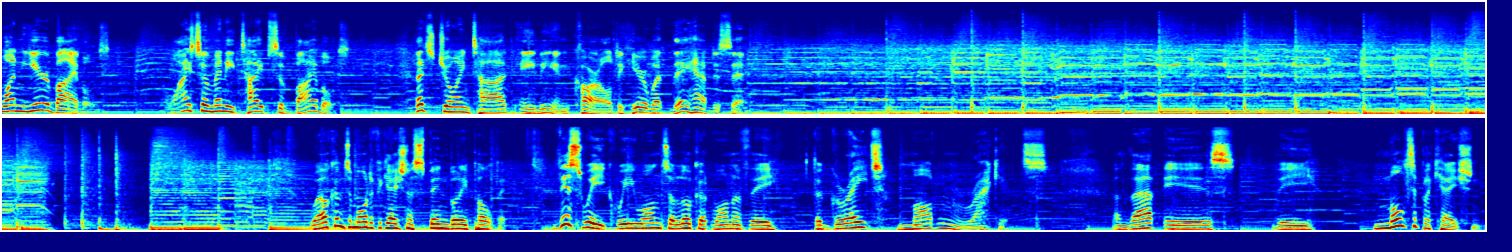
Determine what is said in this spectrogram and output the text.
one year Bibles. Why so many types of Bibles? Let's join Todd, Aimee, and Carl to hear what they have to say. Welcome to Mortification of Spin Bully Pulpit. This week we want to look at one of the the great modern rackets, and that is the multiplication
